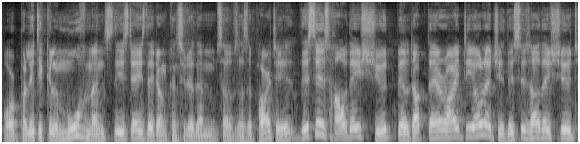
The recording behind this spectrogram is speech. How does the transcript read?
or political movements these days they don't consider themselves as a party this is how they should build up their ideology this is how they should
